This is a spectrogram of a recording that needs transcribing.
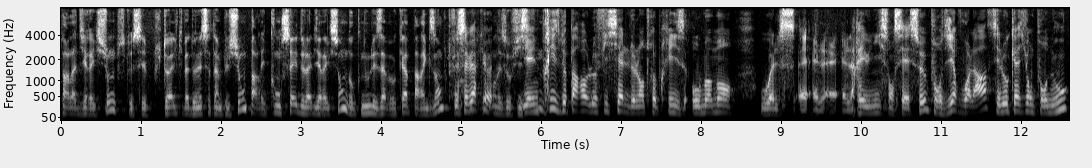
par la direction, puisque c'est plutôt elle qui va donner cette impulsion, par les conseils de la direction, donc nous les avocats par exemple. C'est-à-dire qu'il y a une prise de parole officielle de l'entreprise au moment où elle, elle, réunit son CSE pour dire voilà, c'est l'occasion pour nous,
